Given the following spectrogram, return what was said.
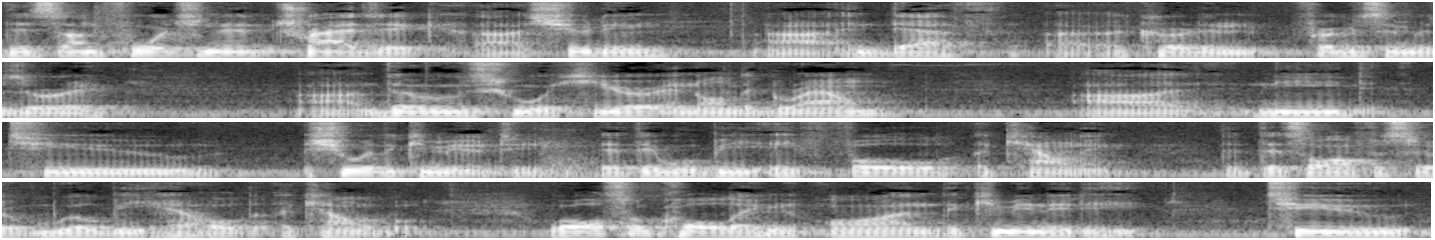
this unfortunate, tragic uh, shooting uh, and death uh, occurred in Ferguson, Missouri. Uh, those who are here and on the ground uh, need to assure the community that there will be a full accounting that this officer will be held accountable. We're also calling on the community to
